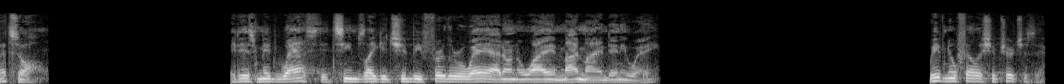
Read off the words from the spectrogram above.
That's all. It is Midwest. It seems like it should be further away. I don't know why, in my mind, anyway. We have no fellowship churches there.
